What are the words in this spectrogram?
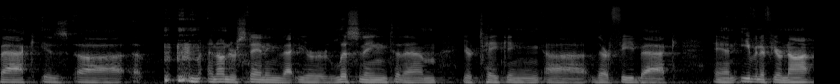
back is uh, an understanding that you're listening to them, you're taking uh, their feedback, And even if you're not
